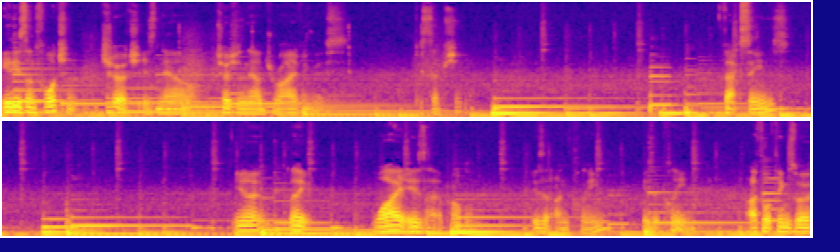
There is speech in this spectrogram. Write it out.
It is unfortunate church is now church is now driving this perception. Vaccines you know, like, why is that a problem? Is it unclean? Is it clean? I thought things were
